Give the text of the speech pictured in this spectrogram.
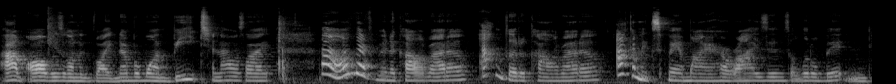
I'm always going to like number one beach. And I was like, oh, I've never been to Colorado. I can go to Colorado. I can expand my horizons a little bit and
